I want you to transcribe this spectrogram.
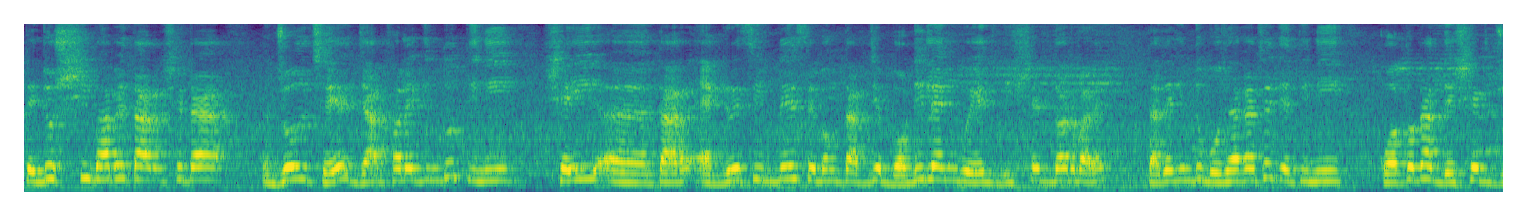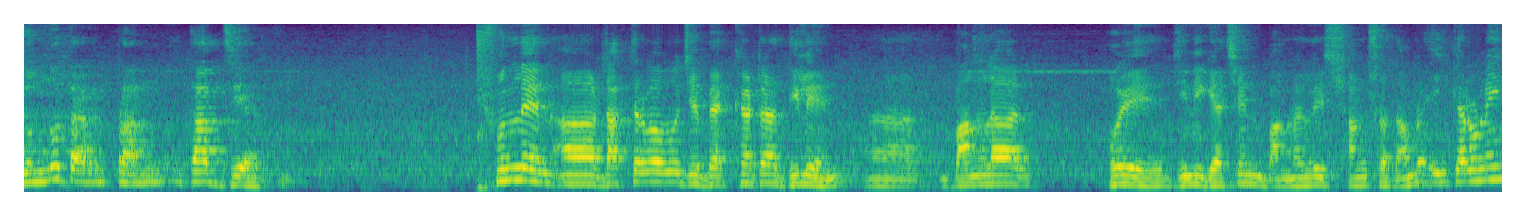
তেজস্বীভাবে তার সেটা জ্বলছে, যার ফলে কিন্তু তিনি সেই তার অ্যাগ্রেসিভনেস এবং তার যে বডি ল্যাঙ্গুয়েজ বিশ্বের দরবারে, তাতে কিন্তু বোঝা গেছে যে তিনি কতটা দেশের জন্য তার প্রাণ কাঁদছে আর কি। শুনলেন ডাক্তারবাবু যে ব্যাখ্যাটা দিলেন বাংলার হয়ে যিনি গেছেন বাংলাদেশ সাংসদ, আমরা এই কারণেই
